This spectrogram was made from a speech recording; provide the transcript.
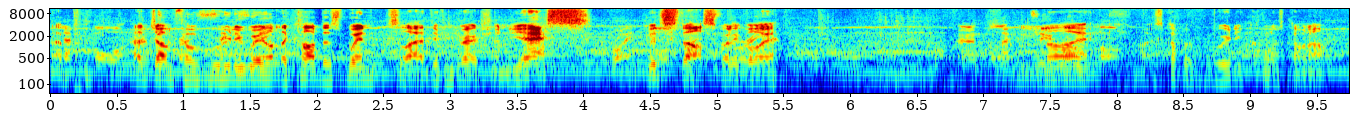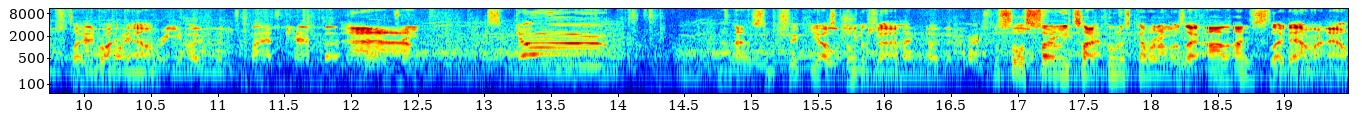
Left four. That jump felt really weird, like the car just went to like a different direction. Yes! Right Good start, tight Scully boy. Nice. left two Like, long, long. next couple of really corners coming up. Slow And right right down. three opens bad camber, Ah. Let's go! And that's some tricky ass corners there. left I saw so many tight corners coming up, I was like, I, I need to slow down right now.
